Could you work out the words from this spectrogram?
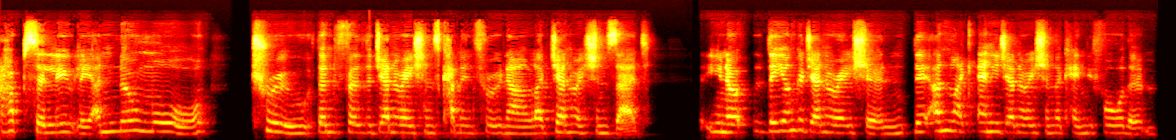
Absolutely. And no more true than for the generations coming through now, like Generation Z. You know, the younger generation, they're unlike any generation that came before them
